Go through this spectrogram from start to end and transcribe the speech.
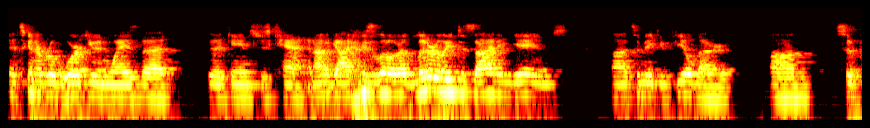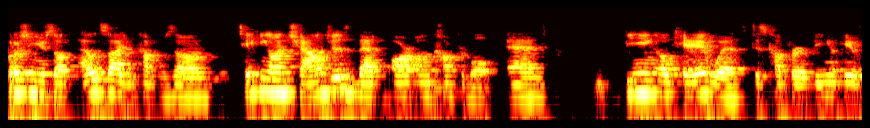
it's gonna reward you in ways that the games just can't. And I'm a guy who's literally designing games uh, to make you feel better. Um, so pushing yourself outside your comfort zone, taking on challenges that are uncomfortable, and being okay with discomfort, being okay with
